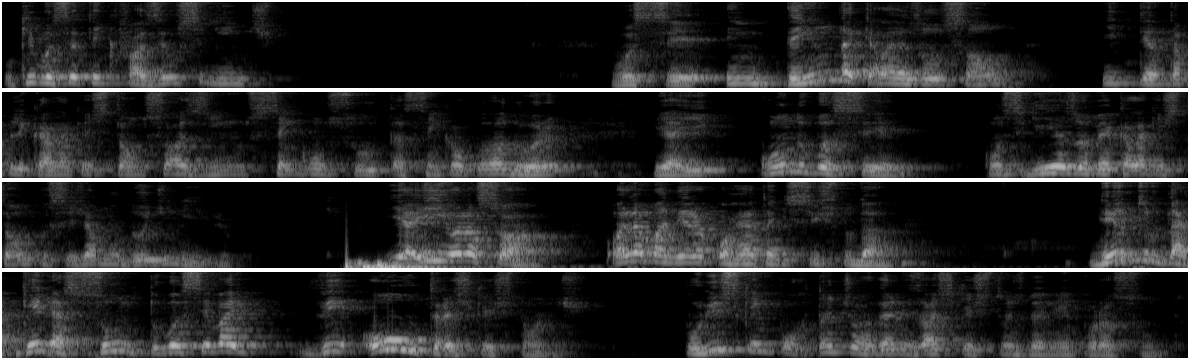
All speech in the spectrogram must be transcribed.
o que você tem que fazer é o seguinte: você entenda aquela resolução e tenta aplicar na questão sozinho, sem consulta, sem calculadora. E aí, quando você conseguir resolver aquela questão, você já mudou de nível. E aí, olha só, olha a maneira correta de se estudar. Dentro daquele assunto, você vai ver outras questões. Por isso que é importante organizar as questões do Enem por assunto.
